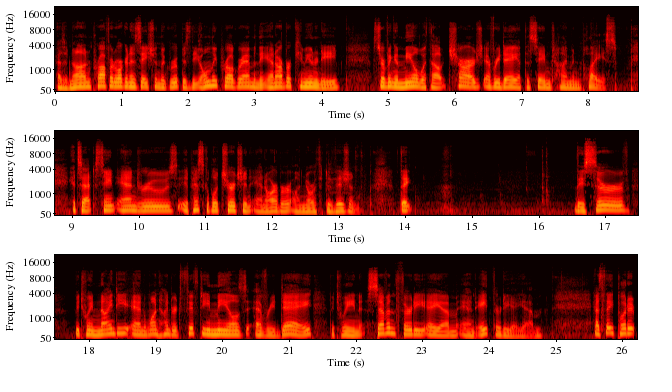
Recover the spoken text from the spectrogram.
as a nonprofit organization, the group is the only program in the Ann Arbor community serving a meal without charge every day at the same time and place. It's at St. Andrew's Episcopal Church in Ann Arbor on North Division. They they serve between 90 and 150 meals every day between 7:30 a.m. and 8:30 a.m. As they put it,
